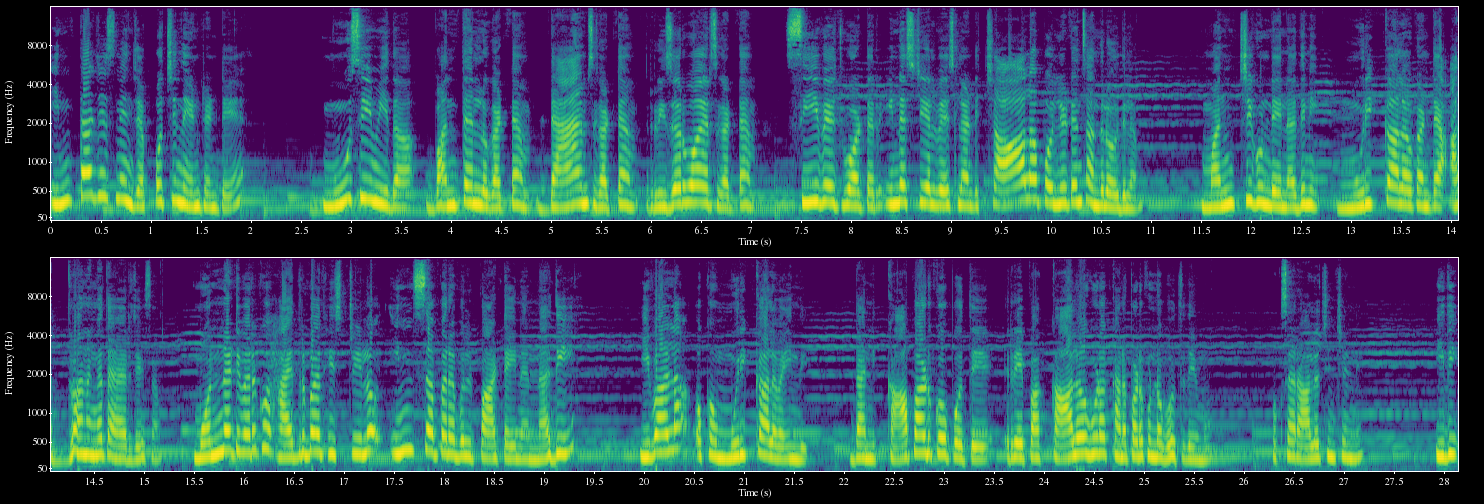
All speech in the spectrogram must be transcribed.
ఇంత చేసి నేను చెప్పొచ్చింది ఏంటంటే మూసీ మీద వంతెన్లు కట్టాం డ్యామ్స్ కట్టాం రిజర్వాయర్స్ కట్టాం సీవేజ్ వాటర్ ఇండస్ట్రియల్ వేస్ట్ లాంటి చాలా పొల్యూటన్స్ అందులో వదిలాం. మంచిగుండే నదిని మురిక్కాలో కంటే అధ్వానంగా తయారు చేశాం. మొన్నటి వరకు హైదరాబాద్ హిస్టరీలో ఇన్సపరబుల్ పార్ట్ అయిన నది ఇవాళ ఒక మురిక్కాలవైంది దాన్ని కాపాడుకోపోతే రేపు ఆ కూడా కనపడకుండా పోతుందేమో. ఒకసారి ఆలోచించండి. ఇది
